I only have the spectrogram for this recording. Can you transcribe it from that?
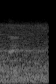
nothing.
